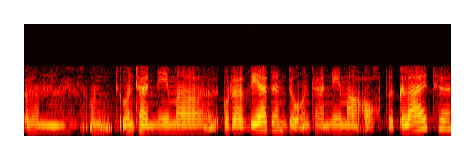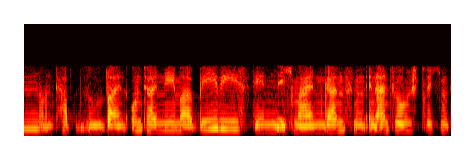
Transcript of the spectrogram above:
ähm, und Unternehmer oder werdende Unternehmer auch begleiten und habe so ein Unternehmerbabys, denen ich meinen ganzen, in Anführungsstrichen,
